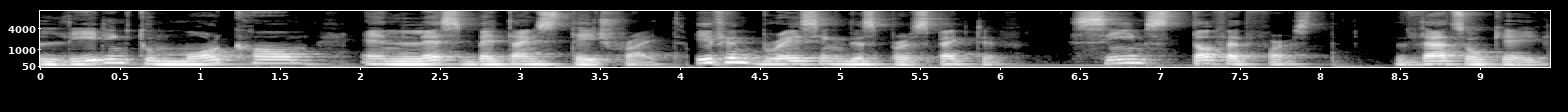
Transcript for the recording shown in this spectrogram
leading to more calm and less bedtime stage fright. If embracing this perspective seems tough at first, that's okay,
